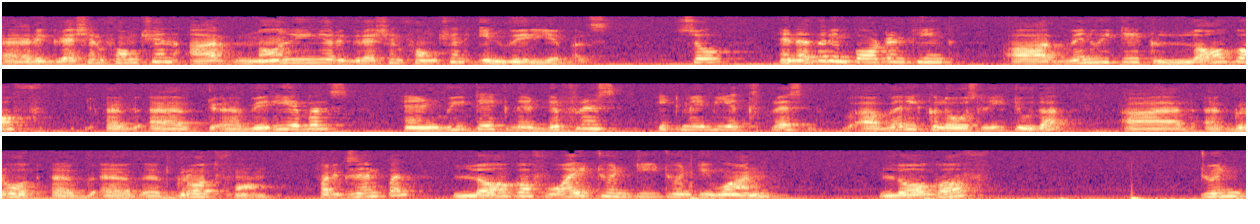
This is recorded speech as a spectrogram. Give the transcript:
uh, regression function or nonlinear regression function in variables. So another important thing when we take log of Uh, uh, variables and we take the difference it may be expressed uh, very closely to the growth growth form. For example log of y 2021 log of 20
